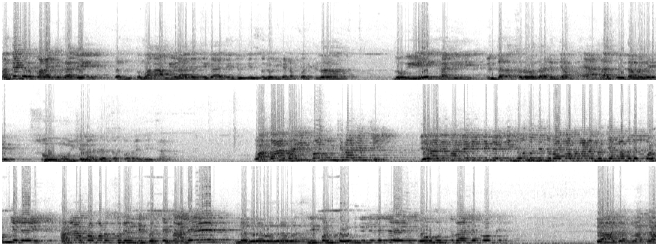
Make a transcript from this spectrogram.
आणि ते जर पराजय झाले तर तुम्हाला आम्ही राजाची गाय देऊ ते सूर्यवंशाला पटलं. दोघे एक झाली युद्धाला सुरुवात झाली त्या भयानक युद्धामध्ये सोमवंशी राजांचा पराजय झाला. वातावरण झाली सोमवंशी राजांची. जे राजे मारले गेले ते व्यक्ती जिवंत होते. ते बायका घेऊन जंगलामध्ये पळून गेले. हरल्याप्रमाणे सूर्यवंशी सत्तेत आले. नगर वगैरे वसली पण पळून गेलेले ते सोमवंशी राजे होते त्या जंगलातल्या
